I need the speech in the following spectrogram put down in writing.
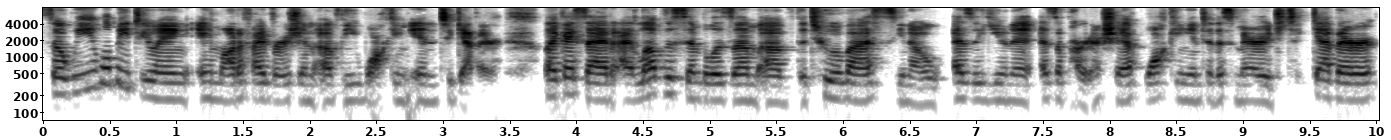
So, we will be doing a modified version of the walking in together. Like I said, I love the symbolism of the two of us, you know, as a unit, as a partnership, walking into this marriage together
